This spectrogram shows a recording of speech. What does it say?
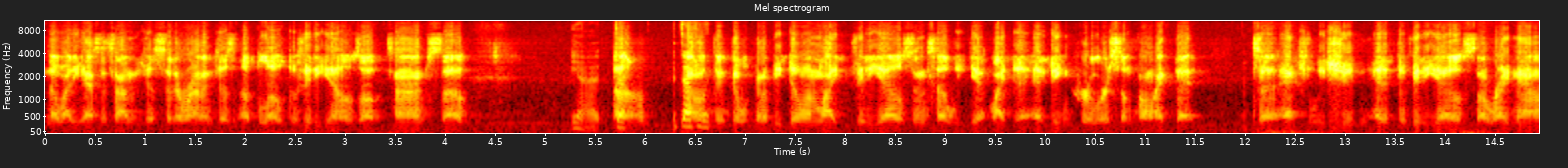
nobody has the time to just sit around and just upload the videos all the time. So yeah, de- um, definitely. I don't think that we're going to be doing like videos until we get like an editing crew or something like that to actually shoot and edit the videos. So right now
